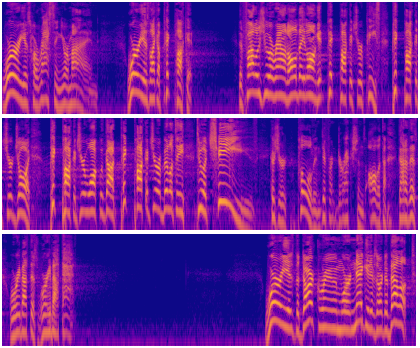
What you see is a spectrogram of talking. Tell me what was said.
Worry is harassing your mind. Worry is like a pickpocket that follows you around all day long. It pickpockets your peace, pickpockets your joy, pickpockets your walk with God, pickpockets your ability to achieve because you're pulled in different directions all the time. God of this, worry about this, worry about that. Worry is the dark room where negatives are developed.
